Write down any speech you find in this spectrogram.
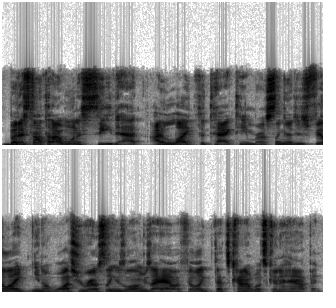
But it's not that I want to see that. I like the tag team wrestling. I just feel like, you know, watching wrestling as long as I have, I feel like that's kind of what's going to happen.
